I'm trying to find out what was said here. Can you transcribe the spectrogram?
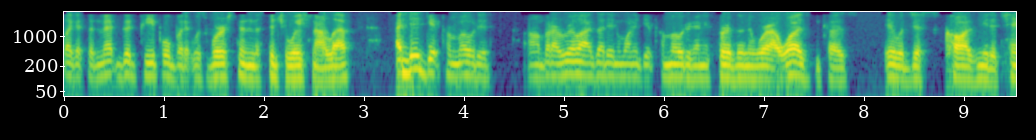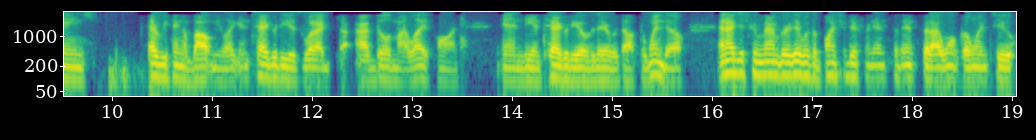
like I said, met good people, but it was worse than the situation I left. I did get promoted, um, but I realized I didn't want to get promoted any further than where I was because it would just cause me to change everything about me. Like integrity is what I I build my life on, and the integrity over there was out the window. And I just remember there was a bunch of different incidents that I won't go into.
